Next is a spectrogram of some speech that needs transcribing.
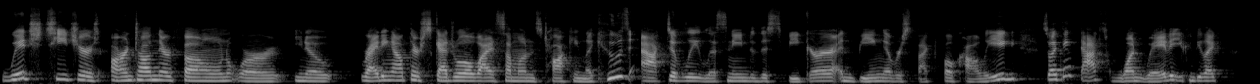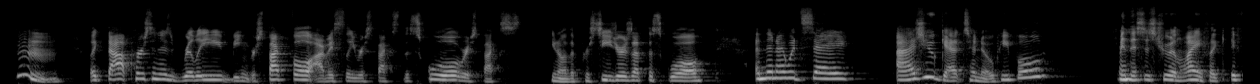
Which teachers aren't on their phone or, you know, writing out their schedule while someone's talking like who's actively listening to the speaker and being a respectful colleague so i think that's one way that you can be like hmm like that person is really being respectful obviously respects the school respects you know the procedures at the school. And then i would say as you get to know people and this is true in life like if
